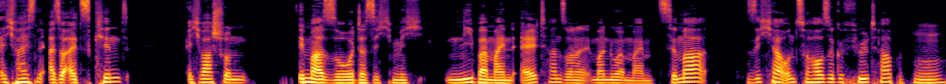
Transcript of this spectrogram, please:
Ich weiß nicht, also als Kind, ich war schon immer so, dass ich mich nie bei meinen Eltern, sondern immer nur in meinem Zimmer sicher und zu Hause gefühlt habe. Hm.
